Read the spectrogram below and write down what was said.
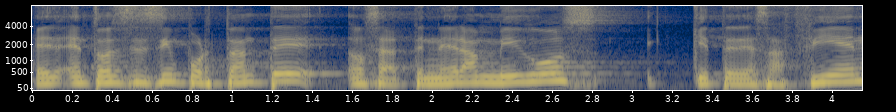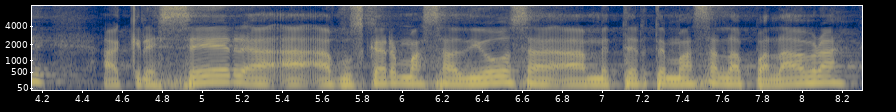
Entonces es importante, o sea, tener amigos que te desafíen a crecer, a, buscar más a Dios, a, meterte más a la palabra.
